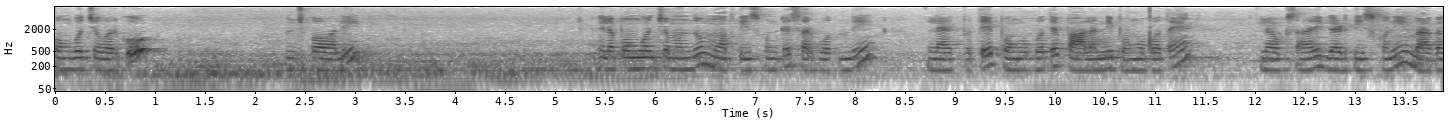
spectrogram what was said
పొంగొచ్చే వరకు ఉంచుకోవాలి. ఇలా పొంగొచ్చే ముందు మూత తీసుకుంటే సరిపోతుంది. లేకపోతే పొంగిపోతే పాలన్నీ పొంగిపోతాయి. ఇలా ఒకసారి గడి తీసుకొని బాగా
